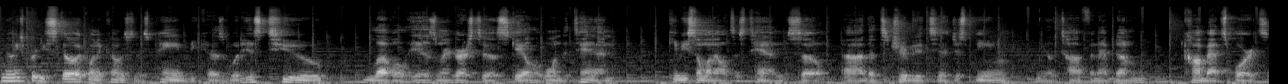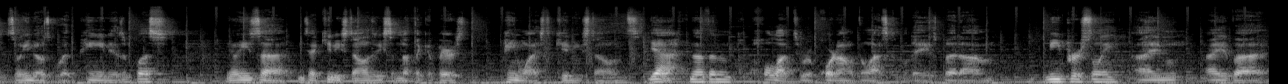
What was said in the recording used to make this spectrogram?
you know, he's pretty stoic when it comes to his pain because what his two level is in regards to a scale of one to 10, can be someone else's 10. So uh, that's attributed to just being, you know, tough and have done combat sports. And so he knows what pain is. And plus, you know, he's uh, he's had kidney stones and he said nothing compares pain-wise to kidney stones. Yeah, nothing a whole lot to report on with the last couple days. But um, me personally, I'm, I've, uh,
